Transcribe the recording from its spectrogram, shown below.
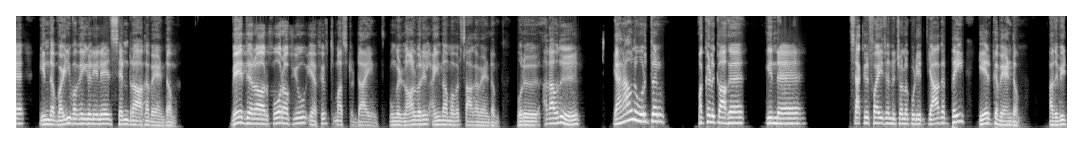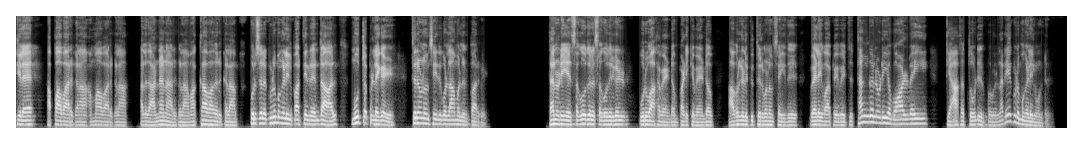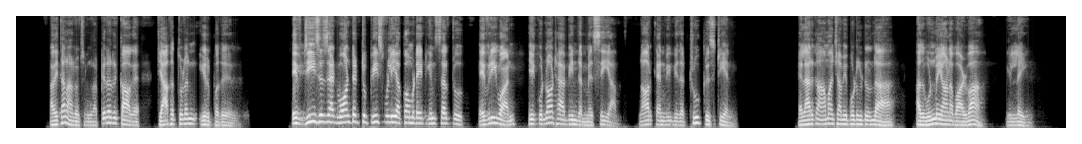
இந்த வழிவகைகளிலே சென்றாக வேண்டும். Where there are four of you a fifth must dine உங்கள் நால்வரில் ஐந்தாம் அவர் சாக வேண்டும். ஒரு அதாவது யாராவது ஒருத்தர் மக்களுக்காக இந்த சாக்ரிஃபைஸ் என்று சொல்லக்கூடிய தியாகத்தை ஏற்க வேண்டும். அது வீட்டில அப்பாவா இருக்கலாம் அம்மாவா இருக்கலாம் அல்லது அண்ணனா இருக்கலாம் அக்காவாக இருக்கலாம். ஒரு சில குடும்பங்களில் பார்த்தீர்கள் என்றால் மூத்த பிள்ளைகள் திருமணம் செய்து கொள்ளாமல் இருப்பார்கள். தன்னுடைய சகோதர சகோதரிகள் உருவாக வேண்டும் படிக்க வேண்டும். அவர்களுக்கு திருமணம் செய்து வேலை வாய்ப்பை வைத்து தங்களுடைய வாழ்வை தியாகத்தோடு இருப்பவர்கள். நிறைய குடும்பங்களில் உண்டு. அதைத்தான் ஆண்டவர் சொல்கிறார் பிறருக்காக தியாகத்துடன் இருப்பது. If Jesus had wanted to peacefully accommodate himself to everyone, he could not have been the Messiah, nor can we be the true Christian. எல்லாருக்கும் ஆமாஞ்சாமி போட்டுக்கிட்டு இருந்தா அது உண்மையான வாழ்வா? இல்லை.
